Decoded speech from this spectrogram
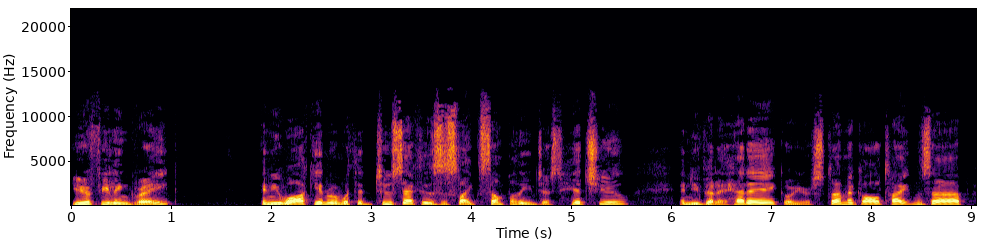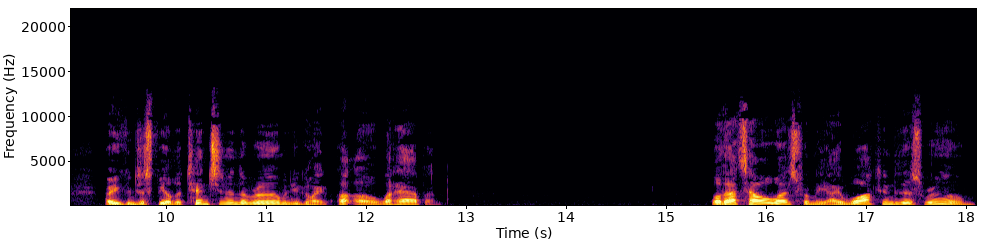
you're feeling great, and you walk in and within two seconds it's like something just hits you, and you've got a headache, or your stomach all tightens up, or you can just feel the tension in the room, and you're going, "Uh oh, what happened?" Well, that's how it was for me. I walked into this room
